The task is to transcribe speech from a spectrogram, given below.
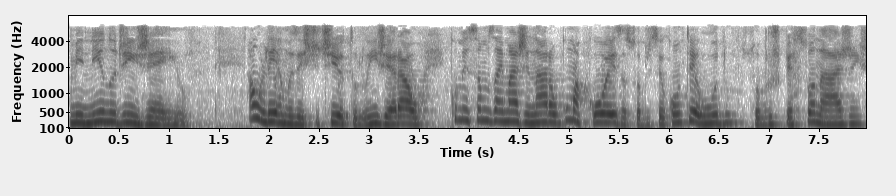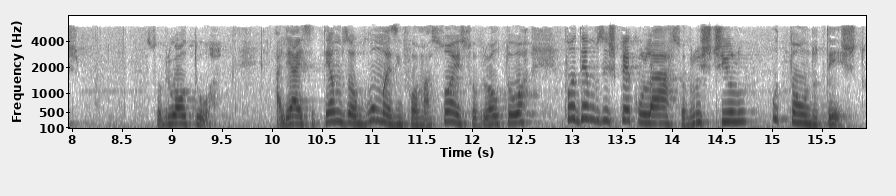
Menino de Engenho. Ao lermos este título, em geral, começamos a imaginar alguma coisa sobre o seu conteúdo, sobre os personagens, sobre o autor. Aliás, se temos algumas informações sobre o autor, podemos especular sobre o estilo, o tom do texto.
